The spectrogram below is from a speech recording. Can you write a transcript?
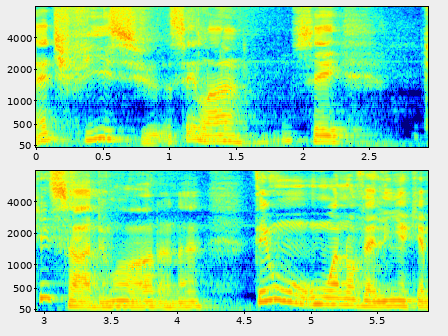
é difícil, sei lá, não sei. Quem sabe uma hora, né? Tem um- uma novelinha que é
